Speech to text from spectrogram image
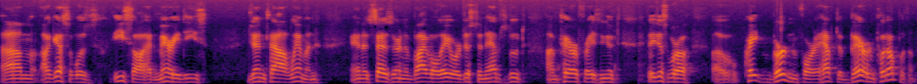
Um, I guess it was Esau had married these Gentile women, and it says there in the Bible they were just an absolute, I'm paraphrasing it, they just were a, a great burden for to have to bear and put up with them.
